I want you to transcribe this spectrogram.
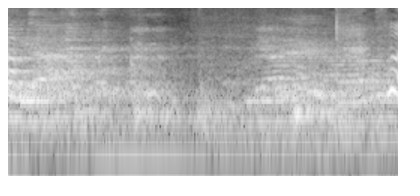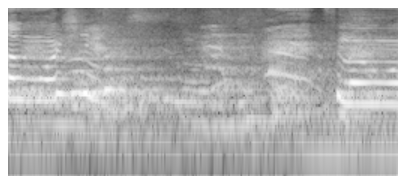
Udah. Slow motion. Slow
